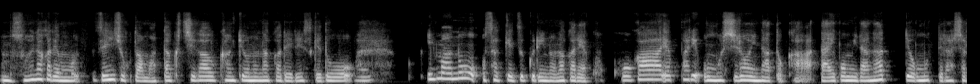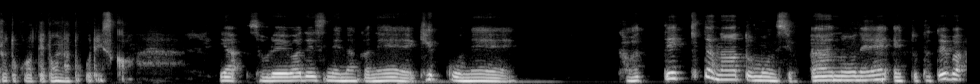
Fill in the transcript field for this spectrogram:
でもそういう中でも前職とは全く違う環境の中でですけど、はい今のお酒作りの中ではここがやっぱり面白いなとか醍醐味だなって思ってらっしゃるところってどんなとこですか？いや、それはですね、なんかね、結構ね、変わってきたなと思うんですよ。あのね、えっと、例えば、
